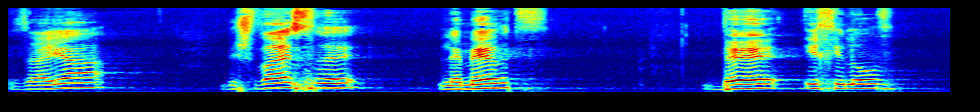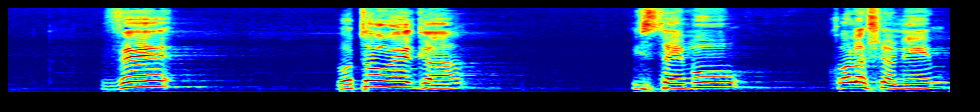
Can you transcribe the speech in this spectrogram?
זה היה ב-17 למרץ באיכילוב, ובאותו רגע הסתיימו כל השנים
